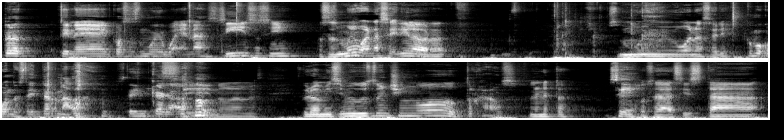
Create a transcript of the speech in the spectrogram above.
pero tiene cosas muy buenas. Sí, eso sí. O sea, es muy buena serie, la verdad. Es muy, muy buena serie. Como cuando está internado, está bien cagado. Sí, no mames. Pero a mí sí me gusta un chingo Doctor House, la neta. Sí, O sea, sí está.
